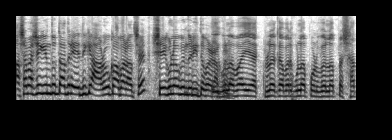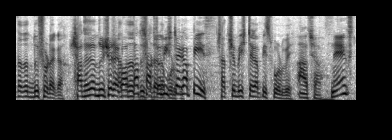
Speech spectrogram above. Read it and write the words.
পাশাপাশি কিন্তু তাদের এদিকে আরও কাভার আছে। সেগুলোও কিন্তু নিতে পারেন এগুলা ভাই এক ফুলের কাবার পড়বে হলো আপনার সাত হাজার দুশো টাকা। সাত হাজার দুইশো টাকা অর্থাৎ 7,200 সাতশো বিশ পড়বে। টাকা পিস সাতশো বিশ টাকা পিস পড়বে। আচ্ছা নেক্সট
